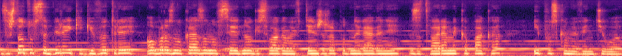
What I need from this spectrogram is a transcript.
Защото събирайки ги вътре, образно казано все едно ги слагаме в тенжера под налягане, затваряме капака и пускаме вентила.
